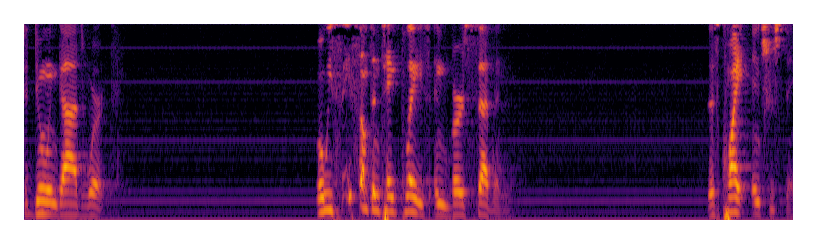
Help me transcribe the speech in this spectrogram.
to doing God's work. But we see something take place in verse 7 that's quite interesting.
